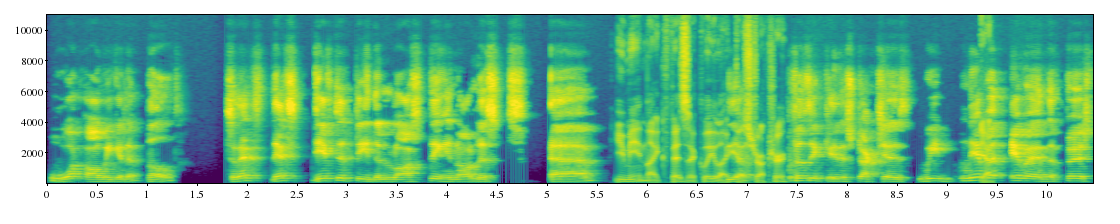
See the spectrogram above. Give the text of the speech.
what are we going to build. So that's that's definitely the last thing in our lists. Uh, You mean like physically, like Yeah. the structure? physically, the structures we never ever in the first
